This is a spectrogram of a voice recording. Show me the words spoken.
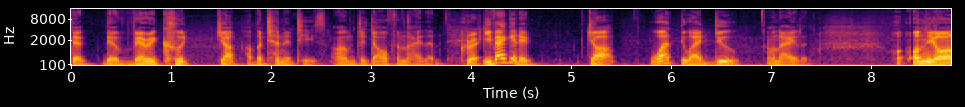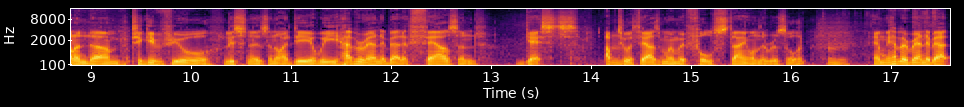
the the very good job opportunities on the Dolphin Island. Correct. If I get a job, what do I do on the island? On the island, um, to give your listeners an idea, we have around about a thousand guests, up mm. to a thousand when we're full, staying on the resort. Mm. And we have around about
